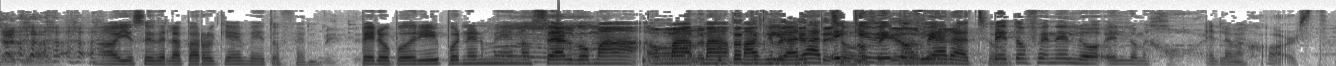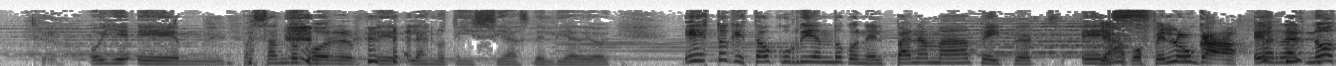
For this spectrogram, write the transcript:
Ya, claro. No, yo soy de la parroquia de Beethoven. Pero podría ponerme, no sé, algo más, No, más, más, más es que la gente vivaracho. Es no que queda Beethoven. Beethoven es lo, es lo mejor. Es lo mejor. Oye, eh, pasando por eh, las noticias del día de hoy. Esto que está ocurriendo con el Panama Papers es... Ya, pues Feluca. es real- no,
